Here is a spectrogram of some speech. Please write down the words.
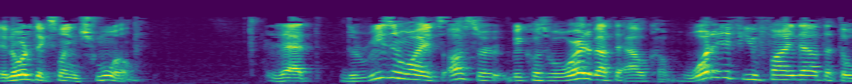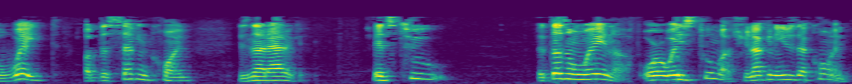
in order to explain Shmuel, that the reason why it's usher because we're worried about the outcome. What if you find out that the weight of the second coin is not adequate? It's too, it doesn't weigh enough, or weighs too much. You're not going to use that coin.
